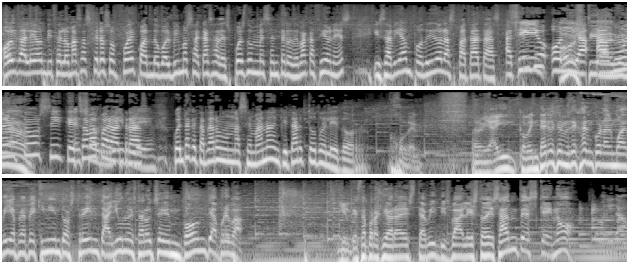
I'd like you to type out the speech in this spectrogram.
Olga León dice, lo más asqueroso fue cuando volvimos a casa después de un mes entero de vacaciones y se habían podrido las patatas. Aquello Sí. olía Hostia, a muerto, verdad. sí, que Es echaba para atrás. Cuenta que tardaron una semana en quitar todo el hedor. Joder. Bueno, y hay comentarios que nos dejan con almohadilla PP531 esta noche en Ponte a Prueba. Y el que está por aquí ahora es David Bisbal. Esto es Antes que no. Bonita.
